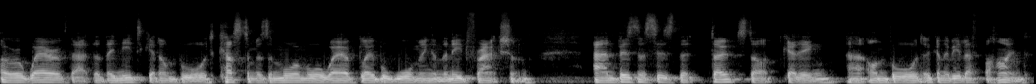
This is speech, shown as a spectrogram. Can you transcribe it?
are aware of that, that they need to get on board. Customers are more and more aware of global warming and the need for action. And businesses that don't start getting uh, on board are going to be left behind.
